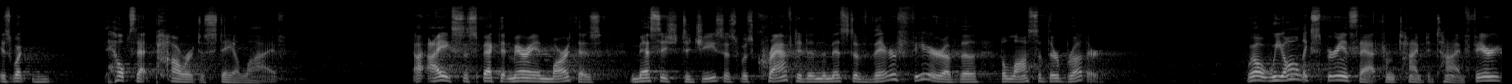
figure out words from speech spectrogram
is what helps that power to stay alive. I suspect that Mary and Martha's message to Jesus was crafted in the midst of their fear of the, the loss of their brother. Well, we all experience that from time to time. Fear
